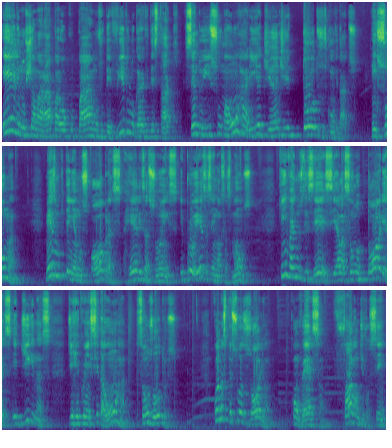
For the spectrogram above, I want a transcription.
ele nos chamará para ocuparmos o devido lugar de destaque, sendo isso uma honraria diante de todos os convidados. Em suma, mesmo que tenhamos obras, realizações e proezas em nossas mãos, quem vai nos dizer se elas são notórias e dignas de reconhecida honra são os outros. Quando as pessoas olham, conversam, falam de você,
